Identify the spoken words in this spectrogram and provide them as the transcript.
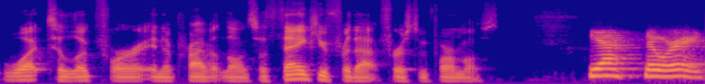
what to look for in a private loan. So thank you for that, first and foremost. Yeah, no worries.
